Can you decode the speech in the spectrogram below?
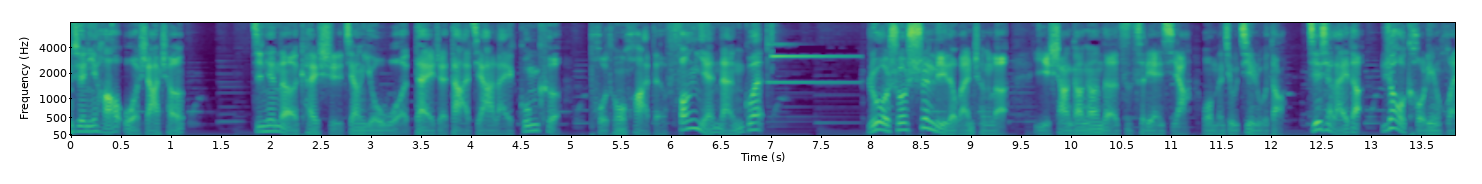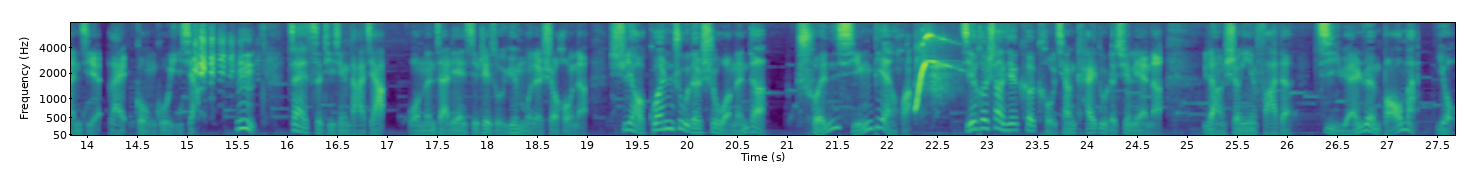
学你好，我是阿成。今天呢，开始将由我带着大家来攻克普通话的方言难关。如果说顺利的完成了以上刚刚的字词练习啊，我们就进入到接下来的绕口令环节来巩固一下。嗯，再次提醒大家，我们在练习这组韵母的时候呢，需要关注的是我们的唇形变化，结合上节课口腔开度的训练呢，让声音发的既圆润饱满又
